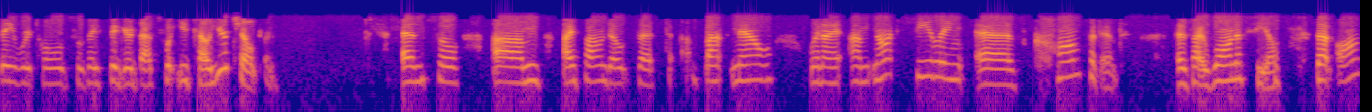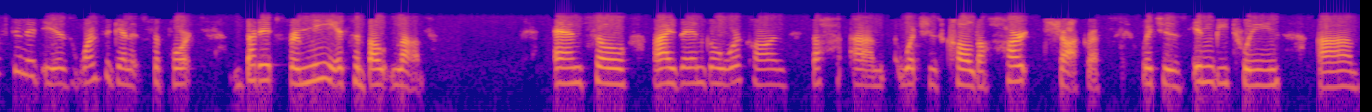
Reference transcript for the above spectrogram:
they were told, so they figured that's what you tell your children. And so um, I found out that, but now when I, I'm not feeling as confident as I want to feel, that often it is, once again, it's support, but it, for me, it's about love. And so I then go work on the, um, which is called a heart chakra, which is in between um,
